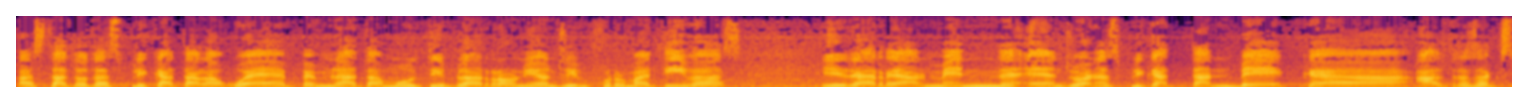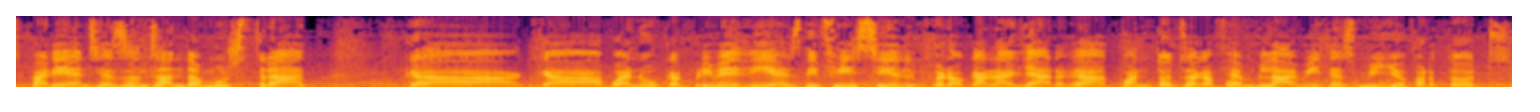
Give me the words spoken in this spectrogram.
Està tot explicat a la web, hem anat a múltiples reunions informatives i realment ens ho han explicat tan bé que altres experiències ens han demostrat que, que, bueno, que el primer dia és difícil, però que a la llarga, quan tots agafem l'hàbit, és millor per tots.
